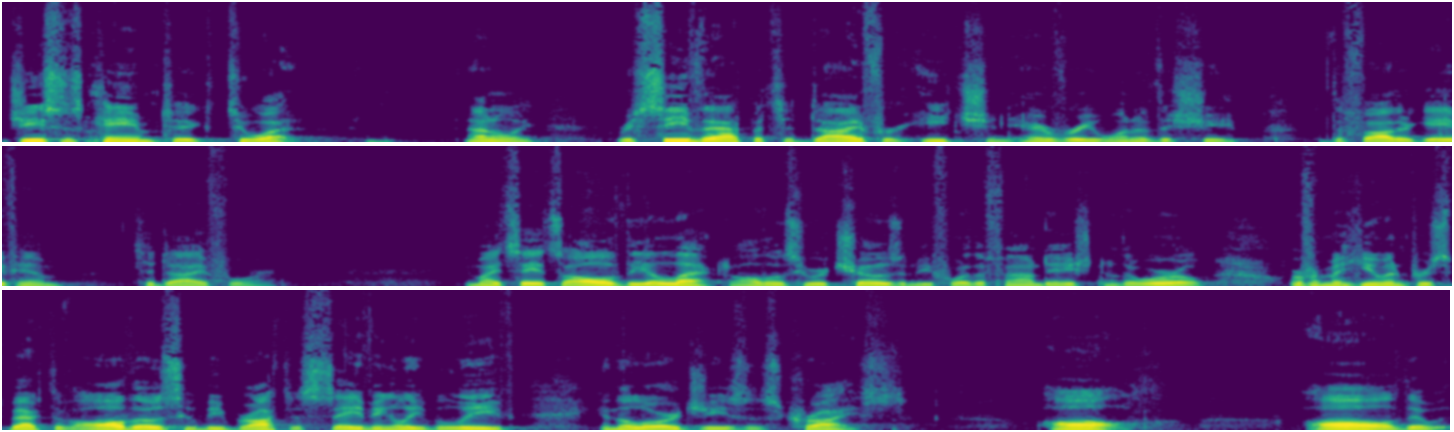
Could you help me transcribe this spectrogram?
Jesus came to, to what? Not only receive that, but to die for each and every one of the sheep that the Father gave Him to die for. You might say it's all of the elect, all those who were chosen before the foundation of the world. Or from a human perspective, all those who be brought to savingly believe in the Lord Jesus Christ all. All.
